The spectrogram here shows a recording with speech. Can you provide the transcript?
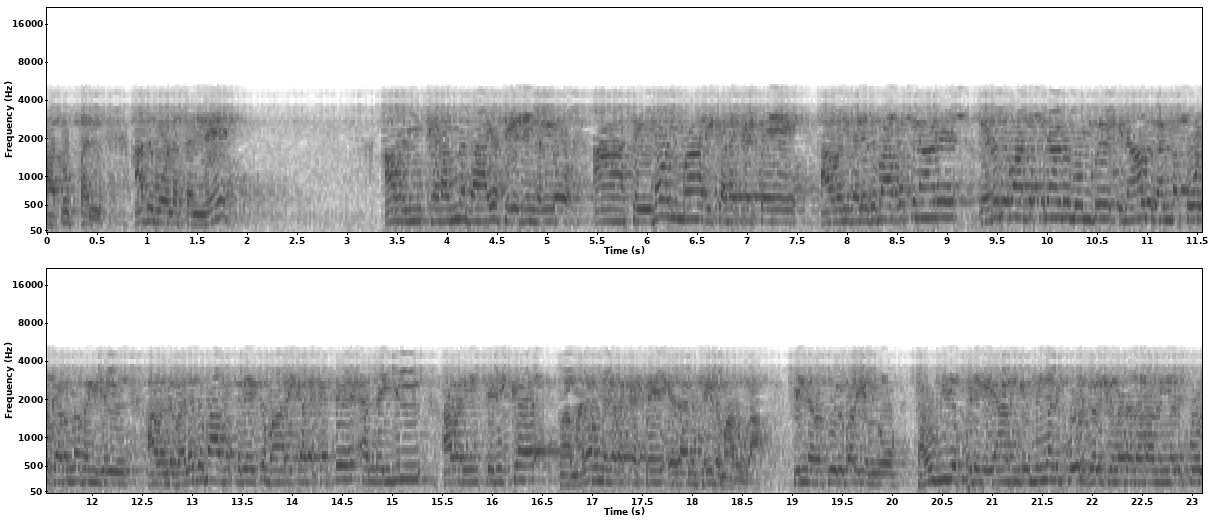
ആ തുപ്പൽ. അതുപോലെ തന്നെ അവൻ കിടന്നതായ സൈഡുണ്ടല്ലോ. ആ സൈഡ് അവൻ മാറി കിടക്കട്ടെ അവൻ വലതുഭാഗത്തിലാണ് ഭാഗത്തിലാണ് ഇടതു ഭാഗത്തിലാണ് മുമ്പ് കിനാവ് കണ്ടപ്പോൾ കിടന്നതെങ്കിൽ അവൻ വലതുഭാഗത്തിലേക്ക് മാറി കിടക്കട്ടെ അല്ലെങ്കിൽ അവൻ ശരിക്ക് മലർന്നു കിടക്കട്ടെ. ഏതാനും സൈഡ് മാറുക? പിന്നെ റസൂൽ പറയുന്നു സൗകര്യപ്പെടുകയാണെങ്കിൽ നിങ്ങൾ ഇപ്പോൾ കേൾക്കുന്നത് അഥവാ നിങ്ങളിപ്പോൾ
